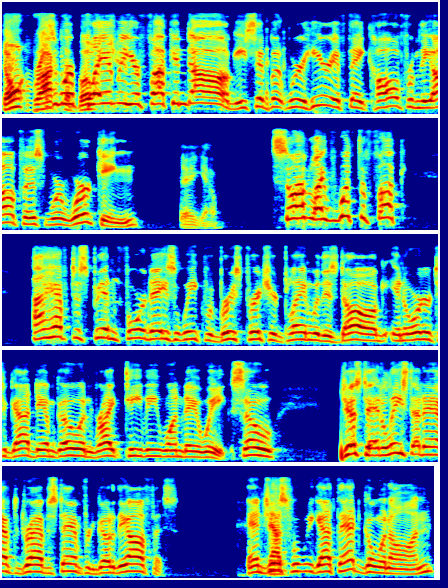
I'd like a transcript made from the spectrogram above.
Don't rock said, we're boat. playing Jim." with your fucking dog. He said, but we're here if they call from the office, we're working. There you go. So I'm like, what the fuck? I have to spend four days a week with Bruce Prichard playing with his dog in order to goddamn go and write TV one day a week. So just to, at least I didn't have to drive to Stamford to go to the office. And just when we got that going on,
